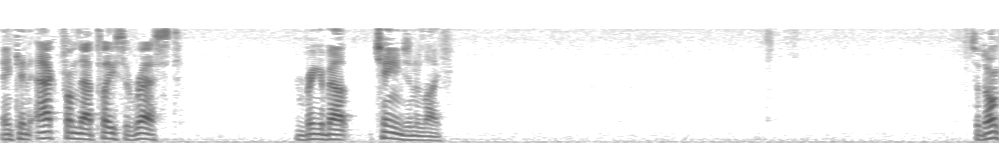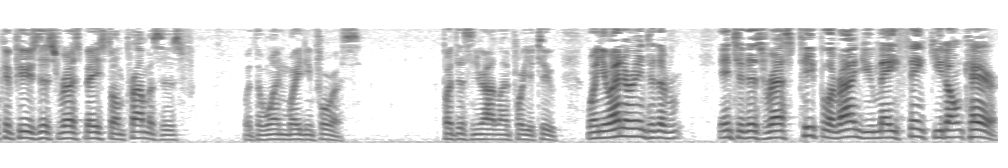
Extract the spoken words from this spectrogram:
and can act from that place of rest and bring about change in their life. So don't confuse this rest based on promises with the one waiting for us. I put this in your outline for you too. When you enter into the into this rest, people around you may think you don't care.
